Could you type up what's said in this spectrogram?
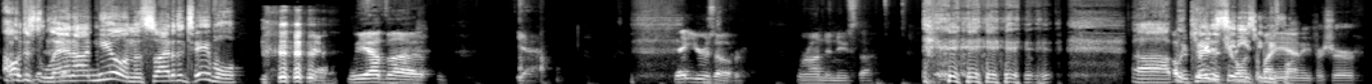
I'll just land on Neil on the side of the table. yeah. We have uh yeah. That year's over. We're on to new stuff. uh, I'll be but bringing Kansas City is to gonna fun. Miami for sure.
